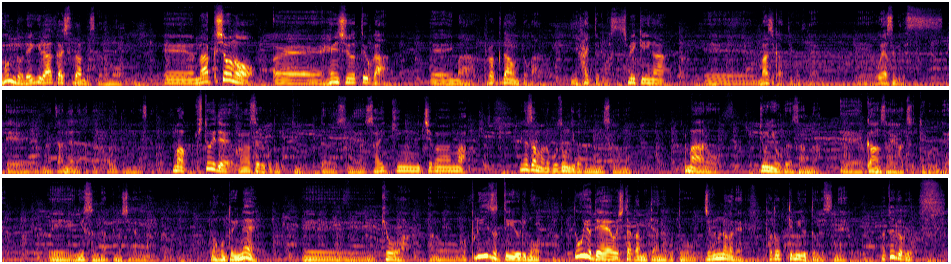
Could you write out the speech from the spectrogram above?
浩二が、まあ、ほとんどレギュラー化してたんですけども、えー、マックショーの、えー、編集というか、えー、今トラックダウンとかに入っております。締め切りが、えー、間近ということで、えー、お休みです、えーまあ、残念な方が多いと思いますけど。まあ一人で話せることって言ったらですね最近一番まあ皆様のご存知かと思うんですけどもまああのジョニー大倉さんが、えー、がん再発ということで、えー、ニュースになってましたけども、まあ、本当にね、えー、今日はあの、プリーズっていうよりもどういう出会いをしたかみたいなことを自分の中で辿ってみるとですね、まあ、とにかく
